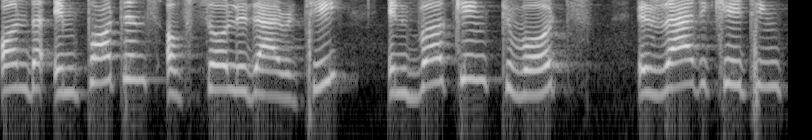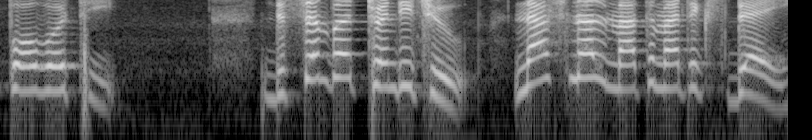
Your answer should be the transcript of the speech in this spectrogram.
on the importance of solidarity in working towards eradicating poverty. December 22, National Mathematics Day.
